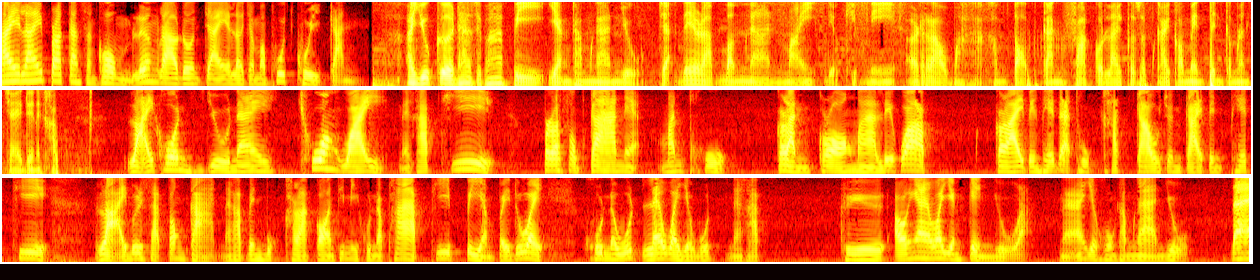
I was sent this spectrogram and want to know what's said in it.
ไฮไลท์ประกันสังคม เรื่องราวโดนใจเราจะมาพูดคุยกัน อายุเกิน 55 ปียังทำงานอยู่ จะได้รับบำนาญไหม เดี๋ยวคลิปนี้เรามาหาคำตอบกัน ฝากกดไลค์ กด subscribe คอมเมนต์เป็นกำลังใจด้วยนะครับ หลายคนอยู่ในช่วงวัยนะครับที่ประสบการณ์เนี่ยมันถูกกลั่นกรองมาเรียกว่ากลายเป็นเพชรอะถูกขัดเกลาจนกลายเป็นเพชรที่ หลายบริษัทต้องการนะครับ เป็นบุคลากรที่มีคุณภาพที่เปี่ยมไปด้วยคุณวุฒิและวัยวุฒินะครับ คือเอาง่ายว่ายังเก่งอยู่อะนะยังคงทำงานอยู่ แต่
